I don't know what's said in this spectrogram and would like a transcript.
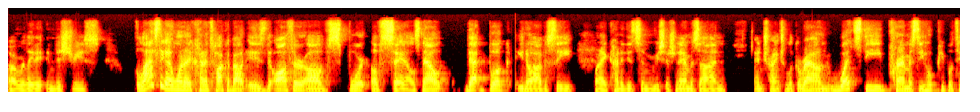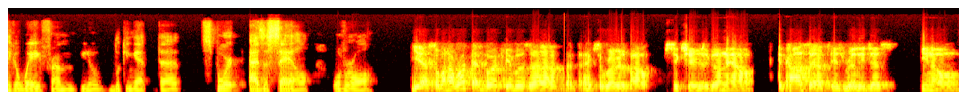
uh, related industries. The last thing I want to kind of talk about is the author of Sport of Sales. Now, that book, you know, obviously, when I kind of did some research on Amazon, and trying to look around. What's the premise you hope people take away from you know looking at the sport as a sale overall? Yeah so when i wrote that book it was uh i actually wrote it about six years ago now. The concept is really just you know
